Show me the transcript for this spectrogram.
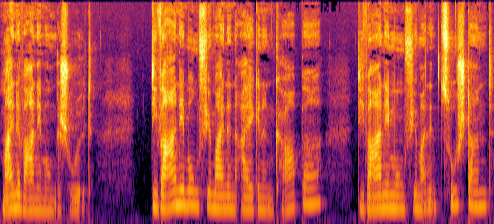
meine Wahrnehmung geschult. Die Wahrnehmung für meinen eigenen Körper, die Wahrnehmung für meinen Zustand,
